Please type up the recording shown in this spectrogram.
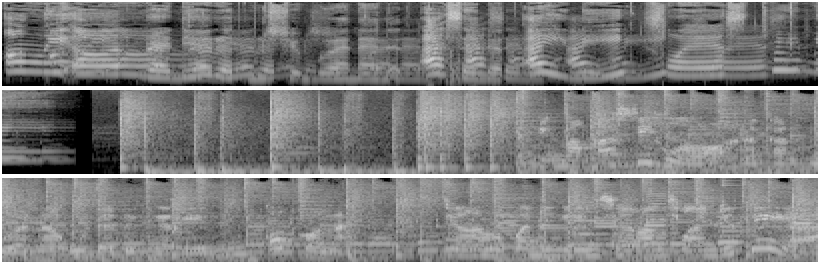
Only on radio.mercubuana.ac.id slash streaming. Terima kasih loh rekan Buana udah dengerin Coconut. Jangan lupa dengerin siaran selanjutnya ya.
